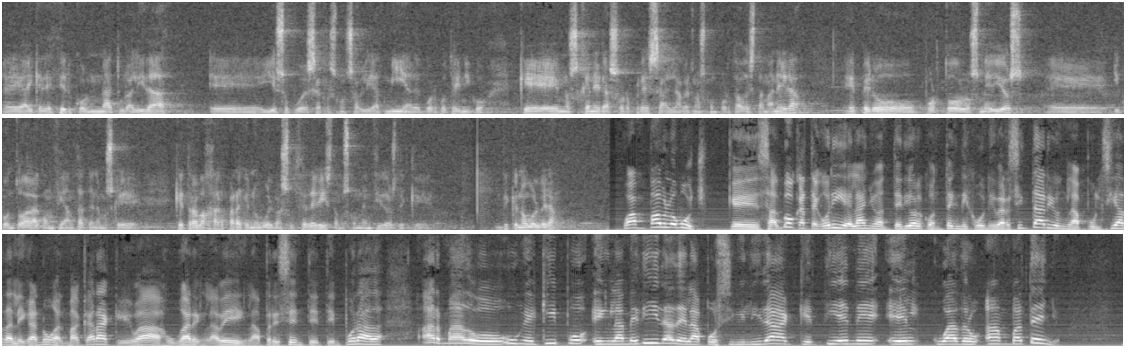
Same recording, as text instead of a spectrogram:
eh, hay que decir con naturalidad. Y eso puede ser responsabilidad mía de cuerpo técnico, que nos genera sorpresa el habernos comportado de esta manera, pero por todos los medios y con toda la confianza tenemos que, que trabajar para que no vuelva a suceder y estamos convencidos de que, de que no volverá. Juan Pablo Buch, que salvó categoría el año anterior con técnico universitario, en la pulseada le ganó al Macará, que va a jugar en la B en la presente temporada, ha armado un equipo en la medida de la posibilidad que tiene el cuadro ambateño.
